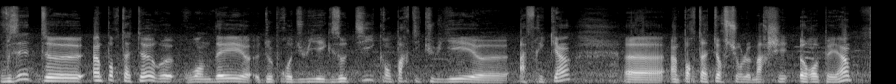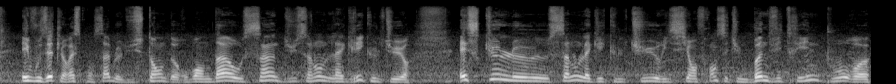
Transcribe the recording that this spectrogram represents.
Vous êtes euh, importateur euh, rwandais de produits exotiques, en particulier euh, africains. Euh, importateur sur le marché européen, et vous êtes le responsable du stand de Rwanda au sein du Salon de l'Agriculture. Est-ce que le Salon de l'Agriculture ici en France est une bonne vitrine pour euh,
